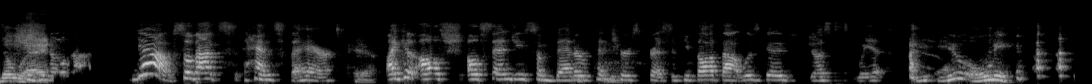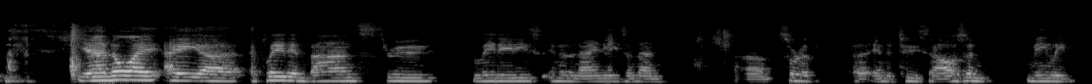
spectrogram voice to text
No Did you way. know that? Yeah, so that's hence the hair. Yeah. I could I'll sh- I'll send you some better pictures, Chris. If you thought that was good, just wait. You, you owe me. yeah, no, I I uh, I played in bands through the late '80s into the '90s, and then um, sort of uh, into 2000, mainly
